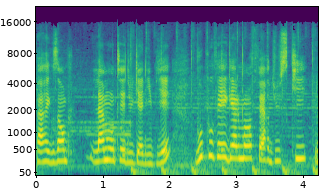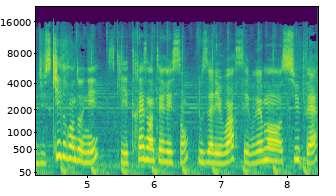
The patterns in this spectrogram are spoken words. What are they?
par exemple la montée du Galibier. Vous pouvez également faire du ski ou du ski de randonnée, ce qui est très intéressant. Vous allez voir, c'est vraiment super.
